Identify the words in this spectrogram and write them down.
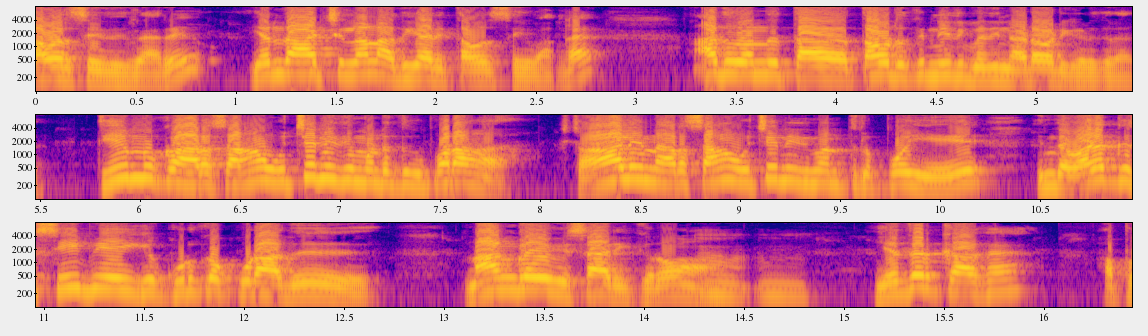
தவறு செய்திருக்கிறாரு. எந்த ஆட்சியிலாலும் அதிகாரி தவறு செய்வாங்க. அது வந்து த தவறுக்கு நீதிபதி நடவடிக்கை எடுக்கிறார். திமுக அரசாங்கம் உச்சநீதிமன்றத்துக்கு போகிறாங்க ஸ்டாலின் அரசாங்கம் உச்சநீதிமன்றத்தில் போய் இந்த வழக்கு சிபிஐக்கு கொடுக்கக்கூடாது நாங்களே விசாரிக்கிறோம். எதற்காக? அப்போ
